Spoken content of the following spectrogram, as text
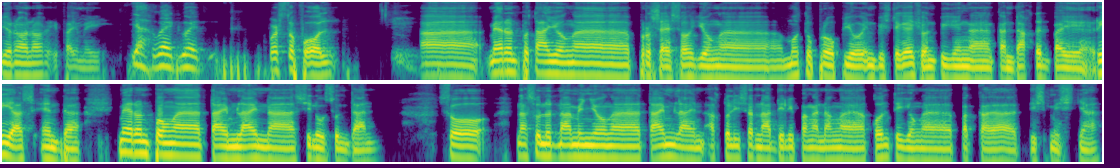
Your Honor, if I may. Yeah, go ahead, go ahead. First of all, ah meron po tayong ah, proseso, yung uh, motu proprio investigation being ah, conducted by RIAS and ah, meron pong ah, timeline na sinusundan. So, nasunod namin yung ah, timeline. Actually, sir, nadili pa nga ng ah, konti yung ah, pagka-dismiss niya.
